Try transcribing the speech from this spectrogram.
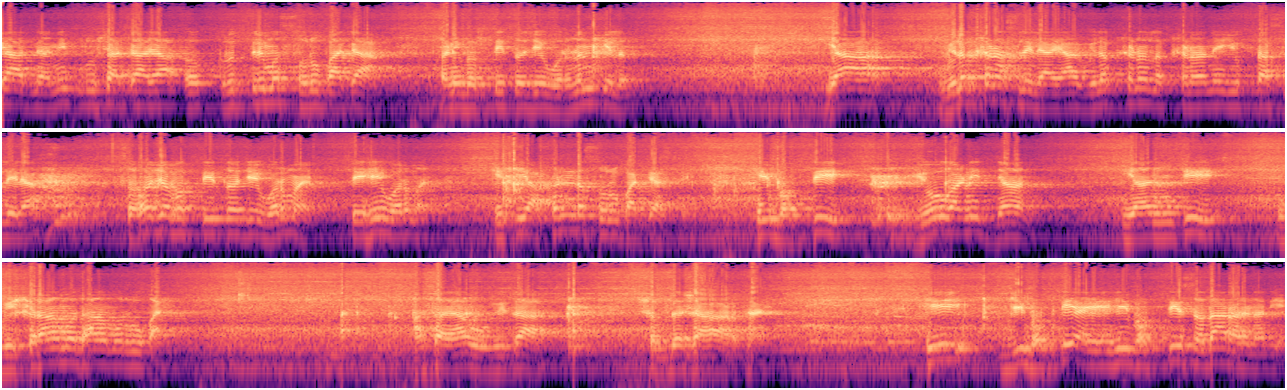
या ज्ञानी पुरुषाच्या या अकृत्रिम स्वरूपाच्या आणि भक्तीचं जे वर्णन केलं या विलक्षण असलेल्या या विलक्षण लक्षणाने युक्त असलेल्या सहज भक्तीचं जे वर्म आहे ते हे वर्म आहे. किती अखंड स्वरूपाची असते. ही भक्ती योग आणि ज्ञान यांची विश्रामधाम रूप आहे. असा या ओवीचा शब्दशः अर्थ आहे. ही जी भक्ती आहे ही भक्ती सदा राहणारी आहे.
